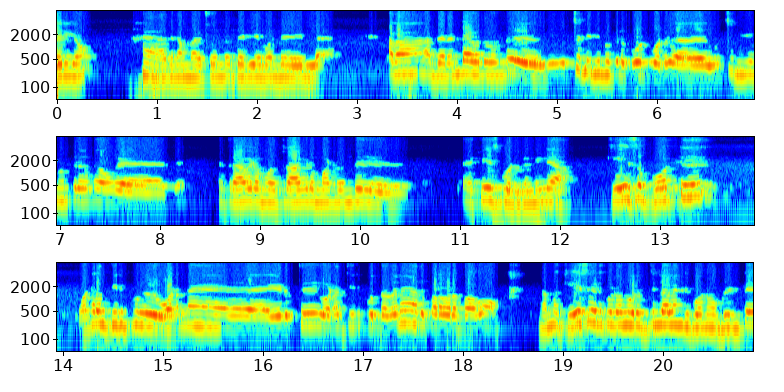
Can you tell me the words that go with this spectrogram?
தெரியும். அது நம்ம சொன்ன தெரிய கொண்டு இல்லை. அதான் அந்த ரெண்டாவது வந்து உச்ச நீதிமன்றத்தில் கோர்ட் போட்டு உச்ச நீதிமன்றத்தில் வந்து அவங்க திராவிட திராவிட மாடல் வந்து கேஸ் போட்டிருக்காங்க இல்லையா? கேஸை போட்டு உடனே திருப்பு உடனே எடுத்து உடனே திருப்பு வந்ததுன்னா அது பரபரப்பாகும் நம்ம கேஸ் எடுக்கணும் ஒரு தில்லாலங்கி போகணும் அப்படின்ட்டு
